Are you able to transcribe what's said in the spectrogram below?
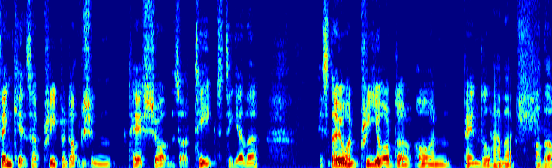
think it's a pre-production test shot that's sort of taped together. It's now on pre-order on Pendle. How much? Other.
